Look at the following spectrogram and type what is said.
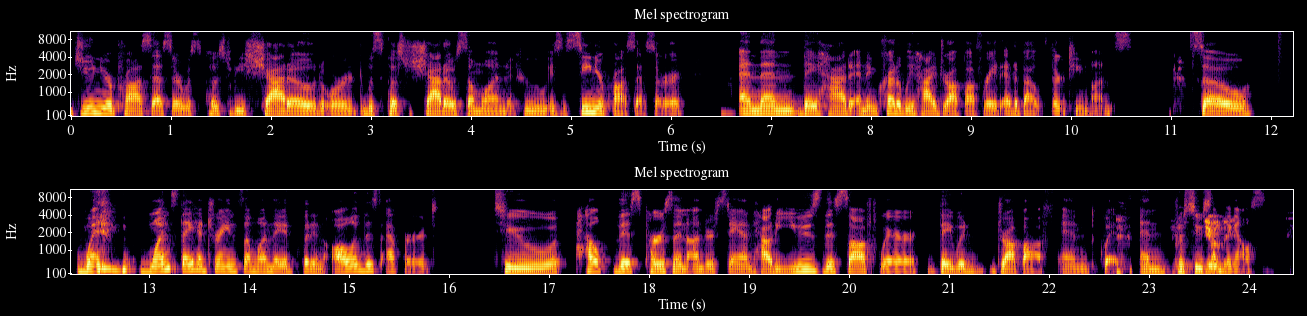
junior processor was supposed to be shadowed or was supposed to shadow someone who is a senior processor. And then they had an incredibly high drop off rate at about 13 months. So when once they had trained someone, they had put in all of this effort to help this person understand how to use this software, they would drop off and quit and pursue something else.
